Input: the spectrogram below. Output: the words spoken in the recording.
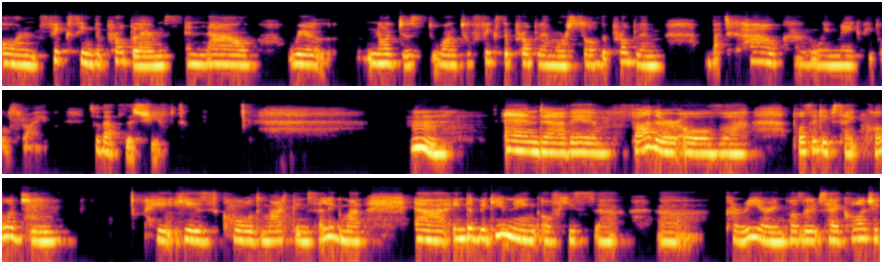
on fixing the problems and now we're not just want to fix the problem or solve the problem but how can we make people thrive so that's the shift hmm. and uh, the father of uh, positive psychology he, he's called Martin Seligman. Uh, in the beginning of his uh, uh, career in positive psychology,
